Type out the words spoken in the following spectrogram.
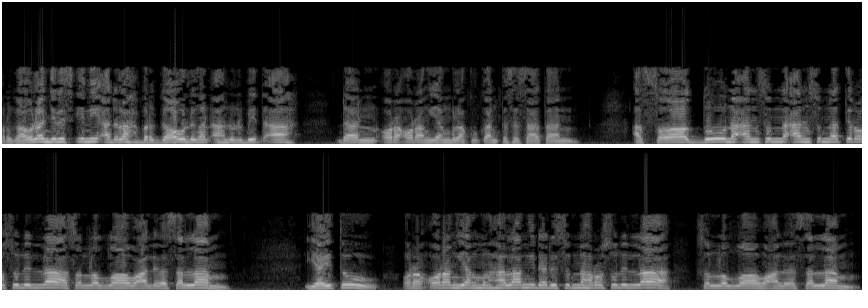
Pergaulan jenis ini adalah bergaul dengan ahlul bid'ah dan orang-orang yang melakukan kesesatan. As-sadduna an sunnah an sunnati Rasulillah sallallahu alaihi wasallam yaitu orang-orang yang menghalangi dari sunnah Rasulullah sallallahu alaihi wasallam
